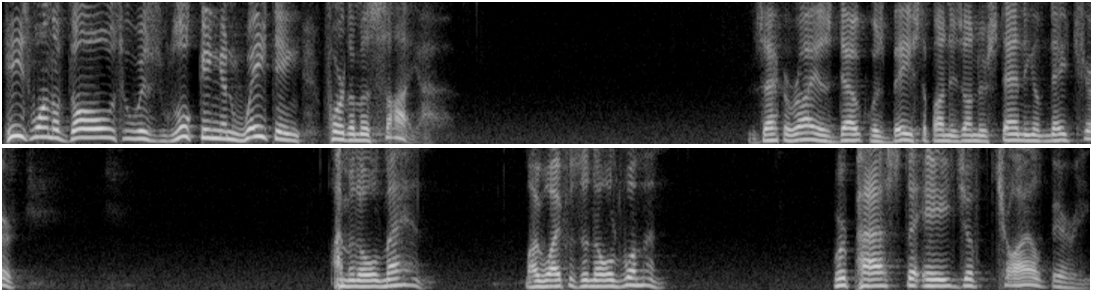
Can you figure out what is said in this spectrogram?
He's one of those who is looking and waiting for the Messiah. Zechariah's doubt was based upon his understanding of nature. I'm an old man. My wife is an old woman. We're past the age of childbearing.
